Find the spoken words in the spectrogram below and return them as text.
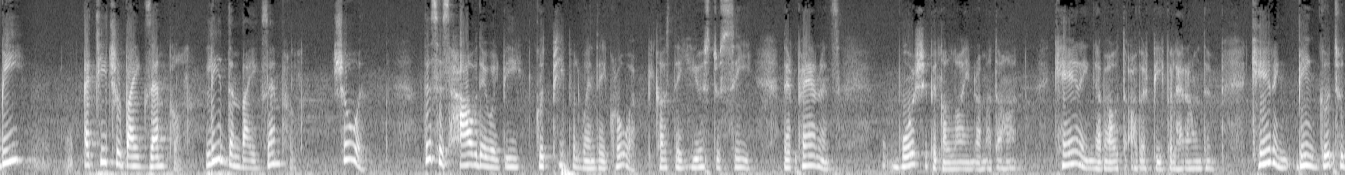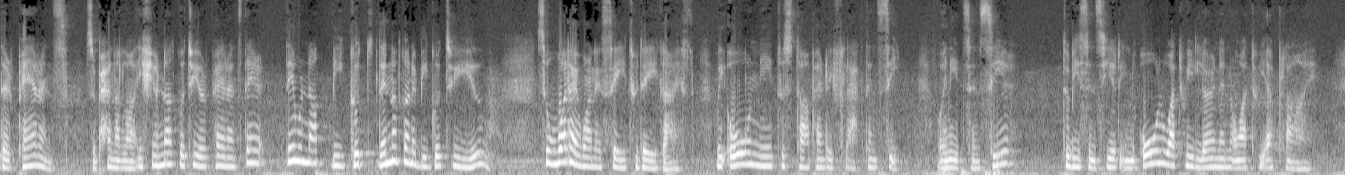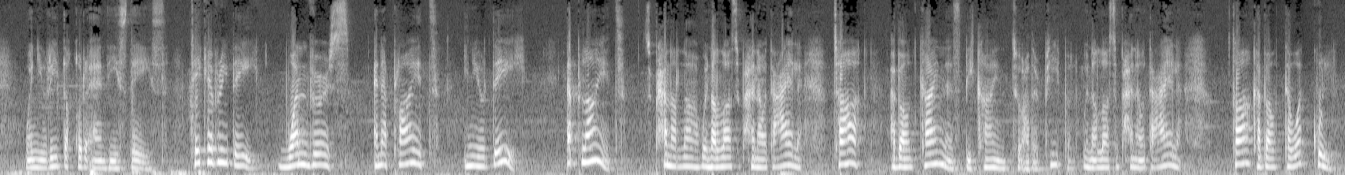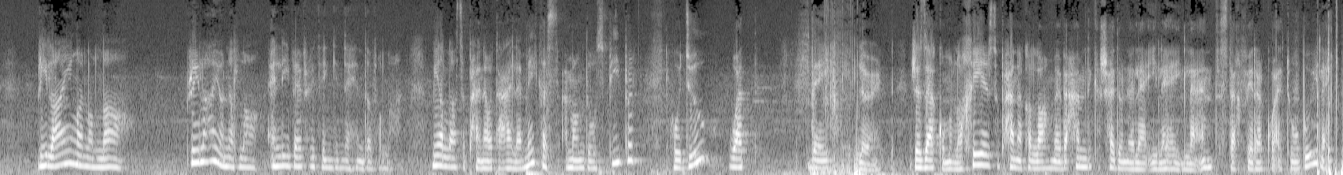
Be a teacher by example. Lead them by example. Show them. This is how they will be good people when they grow up because they used to see their parents worshipping Allah in Ramadan, caring about other people around them, caring, being good to their parents. Subhanallah. If you're not good to your parents, they they will not be good. They're not going to be good to you. So, what I want to say today, guys, we all need to stop and reflect and see. We need sincere to be sincere in all what we learn and what we apply. When you read the Quran these days, take every day one verse and apply it in your day. Apply it. Subhanallah, when Allah subhanahu wa ta'ala talk about kindness, be kind to other people. When Allah subhanahu wa ta'ala talk about tawakkul, relying on Allah, rely on Allah and leave everything in the hand of Allah. May Allah subhanahu wa ta'ala make us among those people who do what they learn. جزاكم الله خير. سبحانك اللهم بحمدك أشهد أن لا إله إلا أنت أستغفرك وأتوب إليك.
